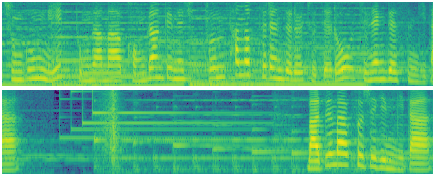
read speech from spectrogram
중국 및 동남아 건강기능식품 산업 트렌드를 주제로 진행됐습니다. 마지막 소식입니다.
